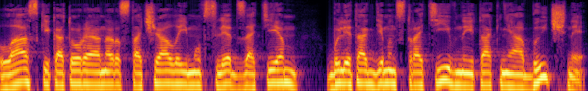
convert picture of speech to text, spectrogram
Ласки, которые она расточала ему вслед за тем, были так демонстративны и так необычны,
